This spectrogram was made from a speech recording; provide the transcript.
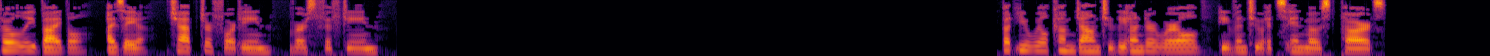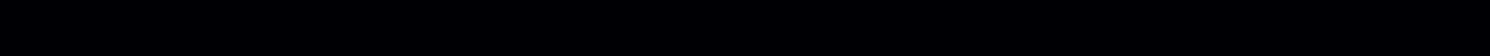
Holy Bible, Isaiah, chapter 14, verse 15. But you will come down to the underworld, even to its inmost parts.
